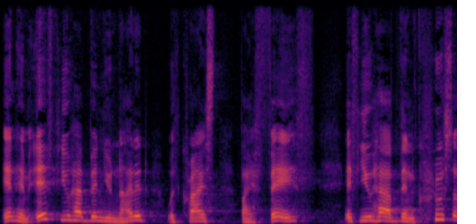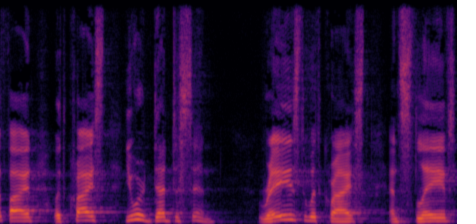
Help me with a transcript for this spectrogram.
in Him. If you have been united with Christ by faith, if you have been crucified with Christ, you are dead to sin, raised with Christ, and slaves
